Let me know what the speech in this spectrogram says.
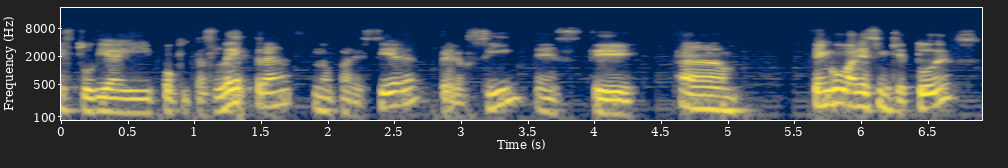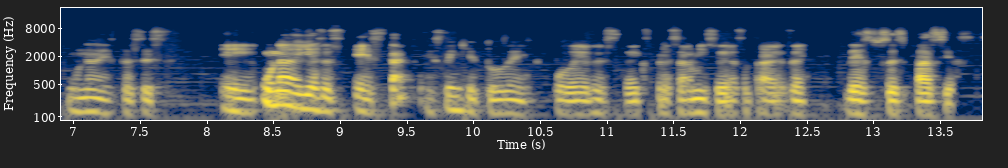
estudié ahí poquitas letras, no pareciera, pero sí, este, tengo varias inquietudes. Una de estas es, eh, una de ellas es esta, esta inquietud de poder este, expresar mis ideas a través de, de, estos espacios.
